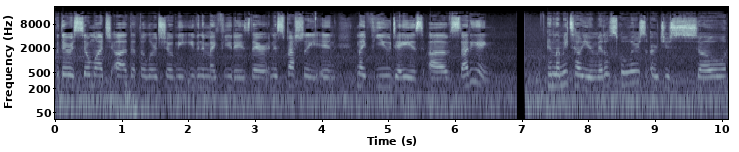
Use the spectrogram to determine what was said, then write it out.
but there was so much uh, that the Lord showed me even in my few days there, and especially in my few days of studying. And let me tell you, middle schoolers are just so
